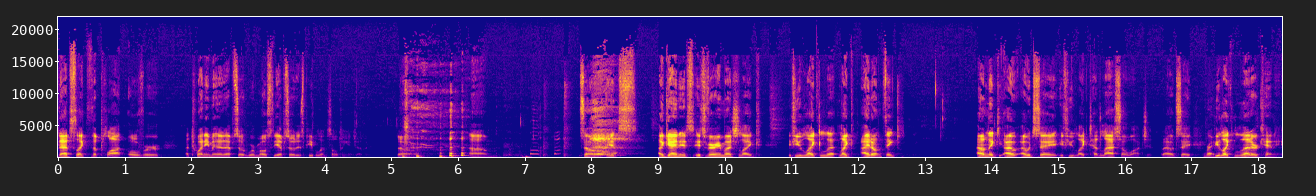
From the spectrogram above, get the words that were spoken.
that's like the plot over a twenty minute episode where most of the episode is people insulting each other. So, um, so it's again, it's it's very much like if you like le- like I don't think. I don't think I, I would say if you like Ted Lasso, watch it. But I would say Right. if you like Letterkenny,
